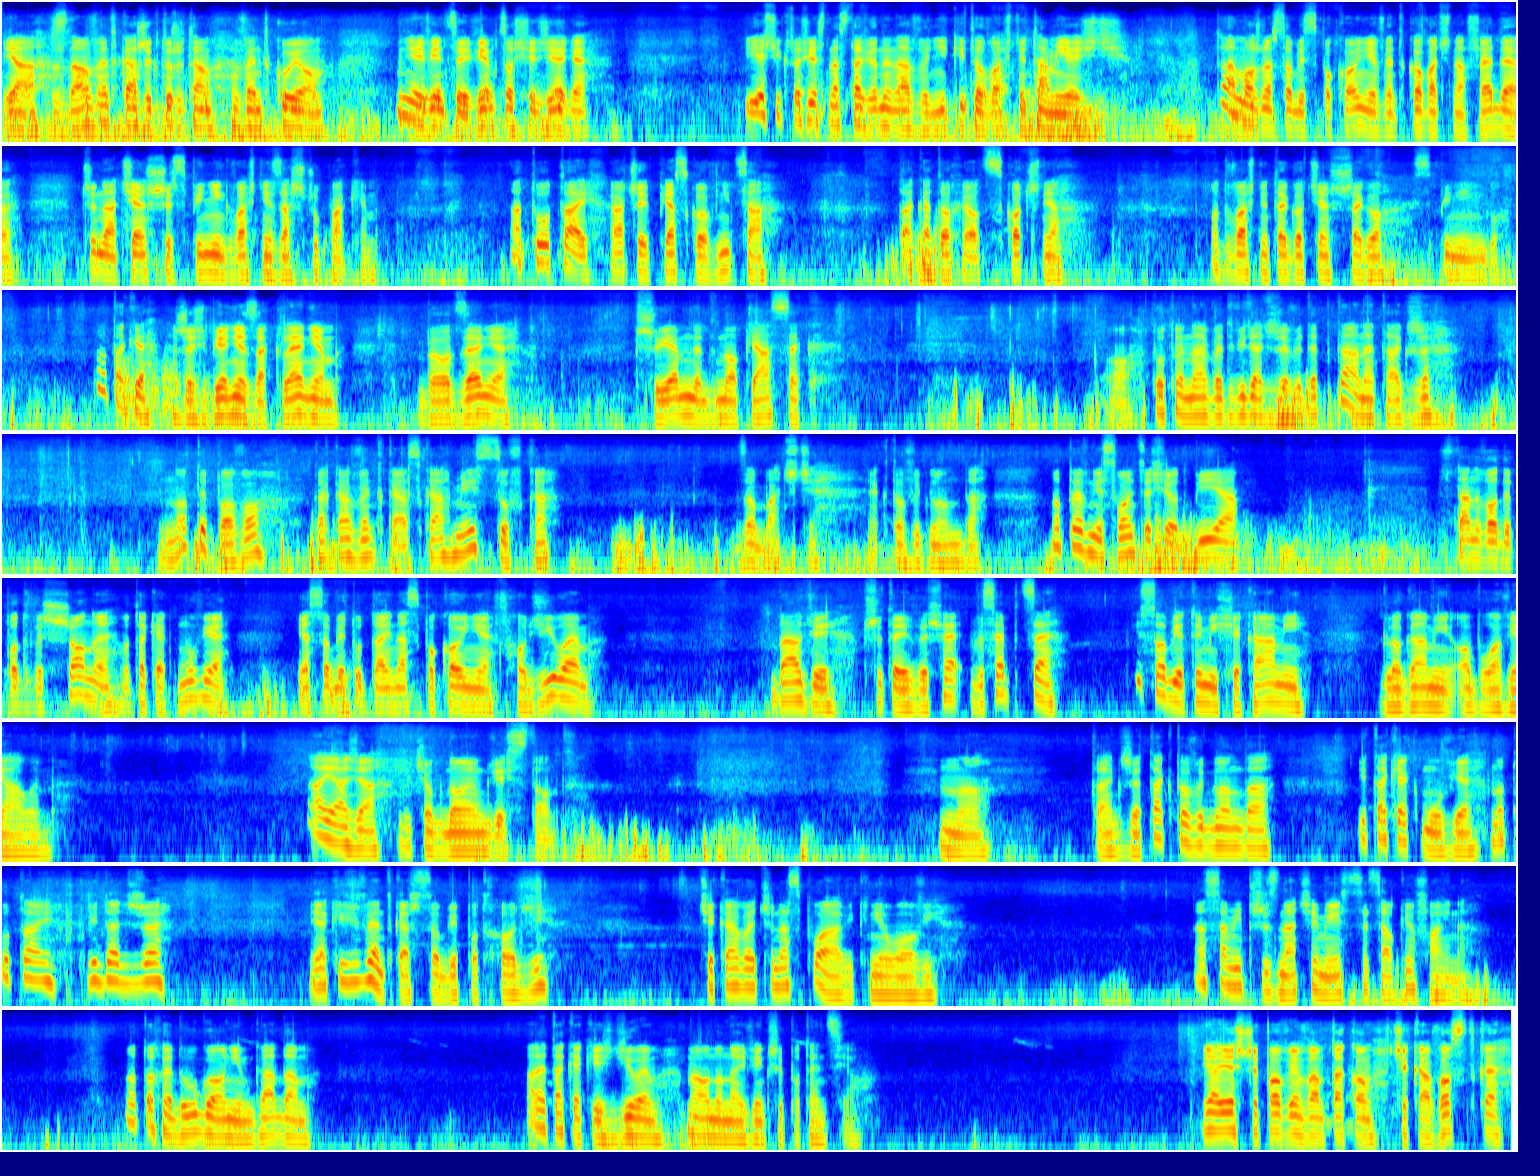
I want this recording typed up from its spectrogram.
Ja znam wędkarzy, którzy tam wędkują. Mniej więcej wiem co się dzieje. I jeśli ktoś jest nastawiony na wyniki, to właśnie tam jeździ. Tam można sobie spokojnie wędkować na feder, czy na cięższy spinning właśnie za szczupakiem. A tutaj raczej piaskownica, taka trochę odskocznia od właśnie tego cięższego spinningu. No takie rzeźbienie zakleniem, brodzenie, przyjemne dno piasek. O, tutaj nawet widać, że wydeptane, także no typowo taka wędkarska miejscówka. Zobaczcie, jak to wygląda. No pewnie słońce się odbija. Stan wody podwyższony, bo tak jak mówię, ja sobie tutaj na spokojnie wchodziłem. Bardziej przy tej wysepce i sobie tymi siekami, glogami obławiałem. A Jazia wyciągnąłem gdzieś stąd. No, także tak to wygląda. I tak jak mówię, no tutaj widać, że jakiś wędkarz sobie podchodzi. Ciekawe, czy na spławik nie łowi. A sami przyznacie, miejsce całkiem fajne. No trochę długo o nim gadam, ale tak jak jeździłem, ma ono największy potencjał. Ja jeszcze powiem Wam taką ciekawostkę.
